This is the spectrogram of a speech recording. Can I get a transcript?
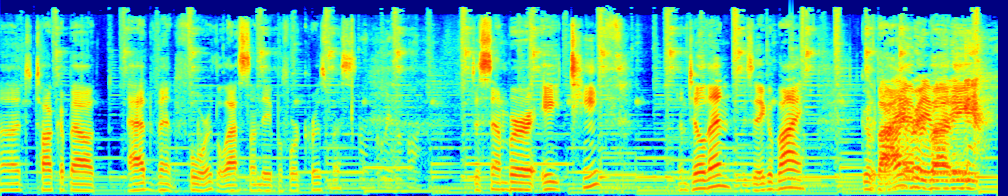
uh, to talk about Advent 4, the last Sunday before Christmas, Unbelievable. December 18th. Until then, we say goodbye. Goodbye, everybody.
